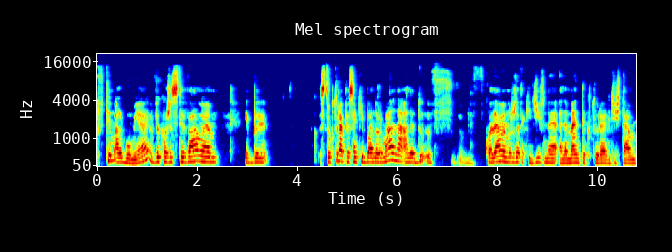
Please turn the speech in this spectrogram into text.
w tym albumie, wykorzystywałem jakby struktura piosenki była normalna, ale wkładałem różne takie dziwne elementy, które gdzieś tam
